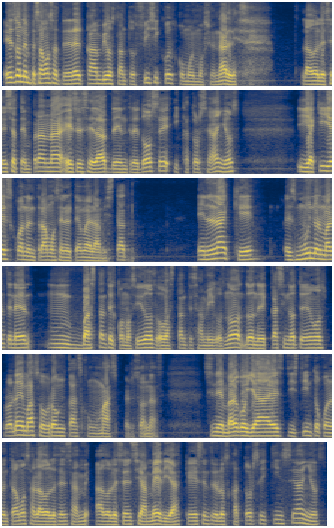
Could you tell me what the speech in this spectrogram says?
es donde empezamos a tener cambios tanto físicos como emocionales. La adolescencia temprana es esa edad de entre 12 y 14 años. Y aquí es cuando entramos en el tema de la amistad. En la que es muy normal tener mm, bastantes conocidos o bastantes amigos, ¿no? Donde casi no tenemos problemas o broncas con más personas. Sin embargo, ya es distinto cuando entramos a la adolescencia, adolescencia media, que es entre los 14 y 15 años.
